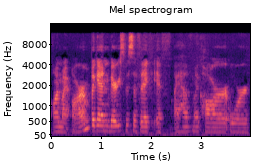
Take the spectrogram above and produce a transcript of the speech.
on my arm. Again, very specific if I have my car or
